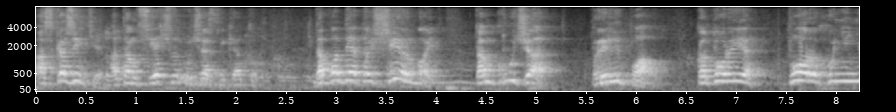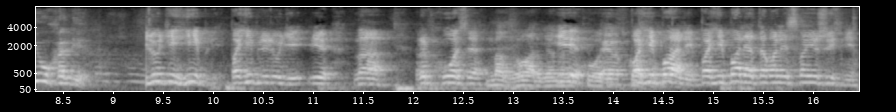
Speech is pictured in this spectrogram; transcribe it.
А скажите, а там все участники АТО? Да под этой ширмой там куча прилипал, которые пороху не нюхали, Люди гибли, погибли люди и на рыбхозе, на и рыбхозе, э, сколько? погибали, погибали, отдавали свои жизни.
